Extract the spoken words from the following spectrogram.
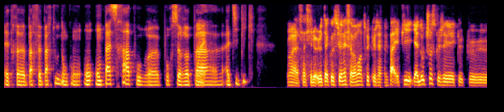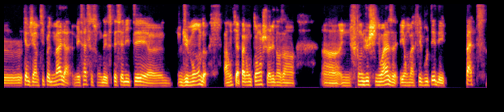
être euh, parfait partout, donc on, passera pour, pour ce repas atypique. Ouais, ça c'est le, le tacos c'est vraiment un truc que j'aime pas. Et puis il y a d'autres choses que j'ai que, que j'ai un petit peu de mal, mais ça ce sont des spécialités du monde. Par exemple, il y a pas longtemps, je suis allé dans un, une fondue chinoise et on m'a fait goûter des pâtes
